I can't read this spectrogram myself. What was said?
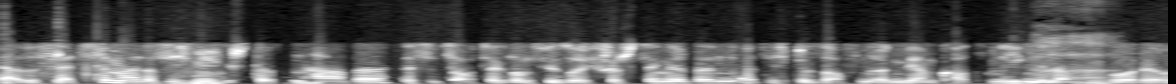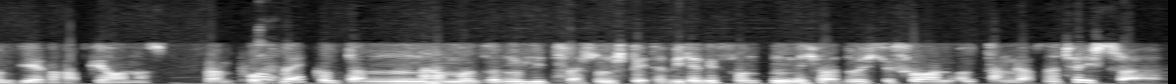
Also das letzte Mal, dass ich mich gestritten habe, ist jetzt auch der Grund, wieso ich frisch Single bin, als ich besoffen irgendwie am Kotzen liegen gelassen wurde und sie einfach abgehauen ist. Dann Puff weg und dann haben wir uns irgendwie zwei Stunden später wiedergefunden. Ich war durchgefroren und dann gab es natürlich Streit.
